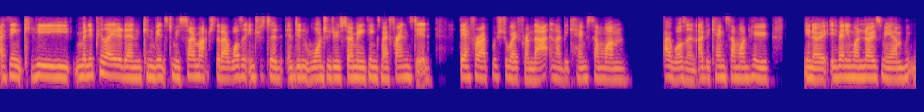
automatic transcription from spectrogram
I think he manipulated and convinced me so much that I wasn't interested and didn't want to do so many things my friends did. Therefore, I pushed away from that and I became someone I wasn't. I became someone who you know, if anyone knows me, I'm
